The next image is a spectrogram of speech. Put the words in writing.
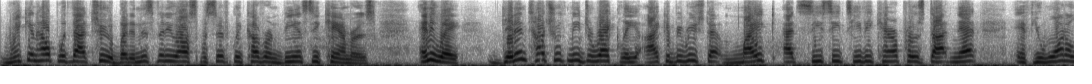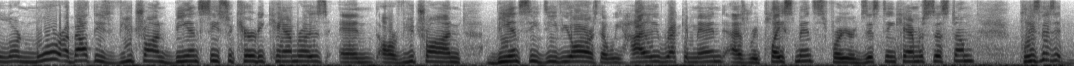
we can help with that too. But in this video, I'll specifically cover BNC cameras. Anyway, get in touch with me directly. I can be reached at mike at cctvcamerapros.net. If you want to learn more about these Viewtron BNC security cameras and our Viewtron BNC DVRs that we highly recommend as replacements for your existing camera system, please visit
